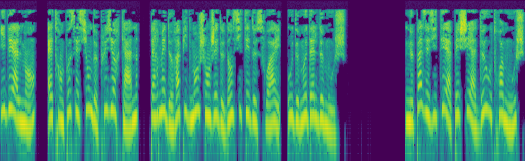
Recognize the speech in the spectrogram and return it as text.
Idéalement, être en possession de plusieurs cannes, permet de rapidement changer de densité de soie et, ou de modèle de mouche. Ne pas hésiter à pêcher à deux ou trois mouches,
